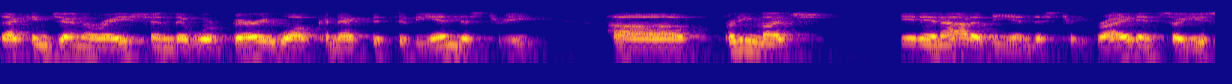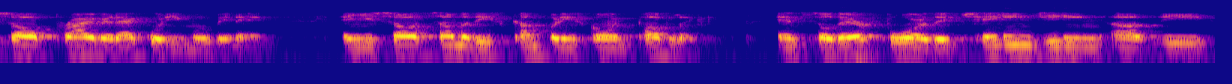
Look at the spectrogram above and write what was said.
second generation that were very well connected to the industry uh, pretty much in and out of the industry, right? And so you saw private equity moving in, and you saw some of these companies going public. And so, therefore, the changing of the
